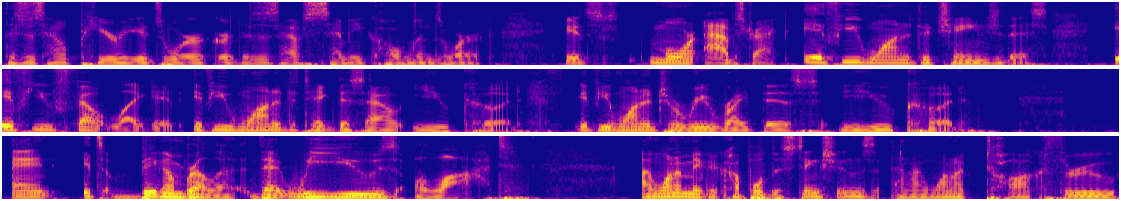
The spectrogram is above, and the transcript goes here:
this is how periods work or this is how semicolons work. It's more abstract. If you wanted to change this, if you felt like it, if you wanted to take this out, you could. If you wanted to rewrite this, you could. And it's a big umbrella that we use a lot. I want to make a couple distinctions and I want to talk through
